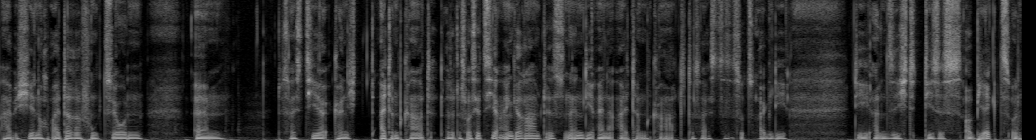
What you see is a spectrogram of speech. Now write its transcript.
habe ich hier noch weitere Funktionen. Ähm, das heißt, hier kann ich Item Card, also das, was jetzt hier eingerahmt ist, nennen die eine Item Card. Das heißt, das ist sozusagen die, die Ansicht dieses Objekts und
